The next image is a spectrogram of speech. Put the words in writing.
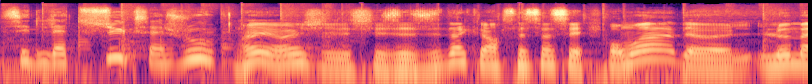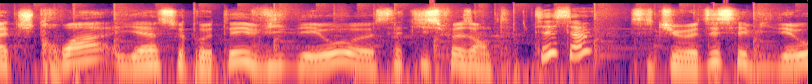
C'est de là-dessus que ça joue. Oui, oui, c'est d'accord, c'est ça. C'est pour moi le match 3, il y a ce côté vidéo euh, satisfaisante. C'est ça Si tu veux, tu sais ces vidéos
